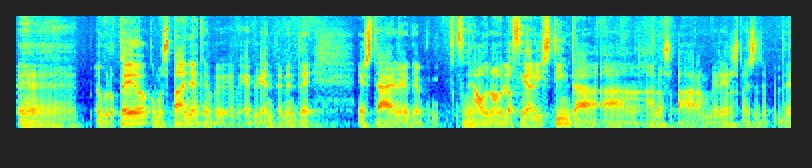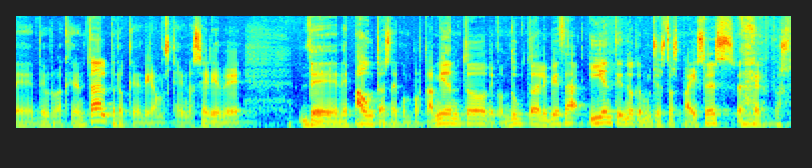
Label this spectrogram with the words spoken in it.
eh, europeo como España, que evidentemente está en a una velocidad distinta a, los, a la mayoría de los países de, de, Europa Occidental, pero que digamos que hay una serie de, de, pautas de comportamiento, de conducta, de limpieza, y entiendo que muchos de estos países eh, pues,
